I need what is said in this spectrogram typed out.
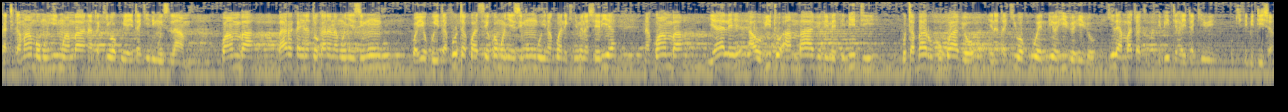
katika mambo muhimu ambayo anatakiwa kuyaitakidi Muislamu kwamba baraka inatokana na Mwenyezi Mungu. Kwa hiyo kuitafuta kwa asiyekuwa Mwenyezi Mungu inakuwa ni kinyume na sheria, na kwamba yale au vitu ambavyo vimethibiti kutabaruku kwavyo inatakiwa kuwe ndio hivyo hivyo, kile ambacho hakithibiti haitakiwi kukithibitisha.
